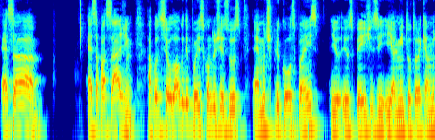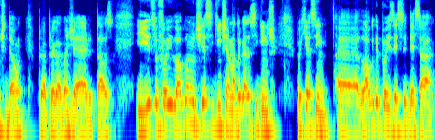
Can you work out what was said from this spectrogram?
Essa essa passagem aconteceu logo depois, quando Jesus é, multiplicou os pães e, e os peixes e, e, alimentou toda aquela multidão para pregar o evangelho e tal. E isso foi logo no dia seguinte, na madrugada seguinte. Porque, assim, é, logo depois desse, dessa,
